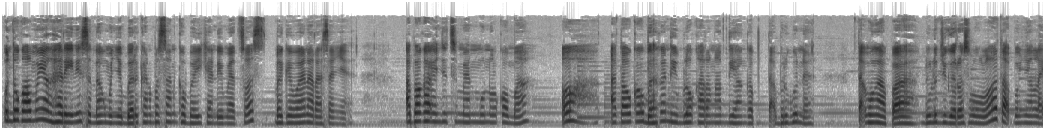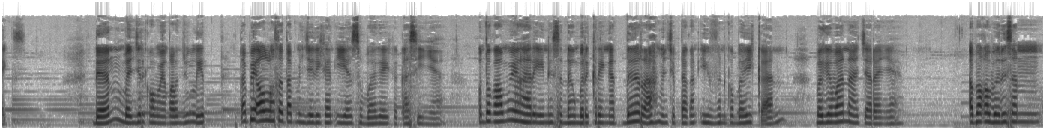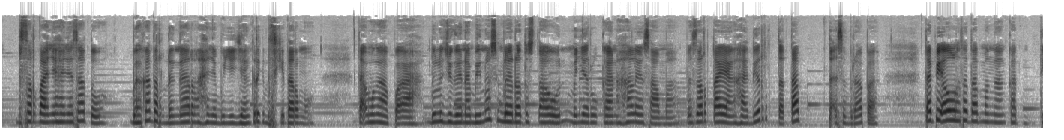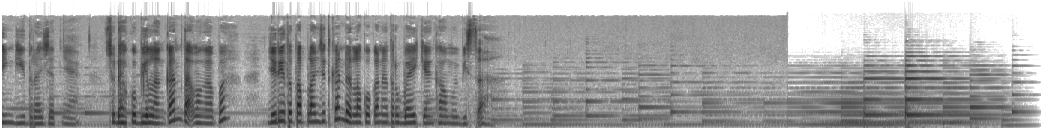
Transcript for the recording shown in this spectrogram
Untuk kamu yang hari ini sedang menyebarkan pesan kebaikan di medsos, bagaimana rasanya? Apakah engagementmu 0, oh atau kau bahkan diblok karena dianggap tak berguna? Tak mengapa, dulu juga Rasulullah tak punya likes. Dan banjir komentar julid, tapi Allah tetap menjadikan ia sebagai kekasihnya. Untuk kamu yang hari ini sedang berkeringat darah menciptakan event kebaikan, bagaimana caranya? Apakah barisan pesertanya hanya satu? Bahkan terdengar hanya bunyi jangkrik di sekitarmu. Tak mengapa, dulu juga Nabi Nuh 900 tahun menyerukan hal yang sama. Peserta yang hadir tetap tak seberapa. Tapi Allah tetap mengangkat tinggi derajatnya. Sudah kubilang kan tak mengapa? Jadi tetap lanjutkan dan lakukan yang terbaik yang kamu bisa.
